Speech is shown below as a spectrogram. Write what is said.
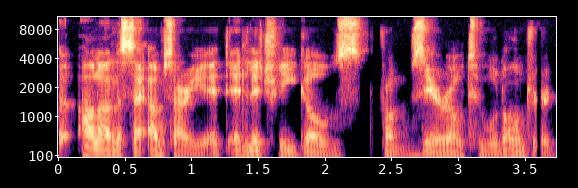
Uh, hold on a sec. I'm sorry. It, it literally goes from zero to 100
